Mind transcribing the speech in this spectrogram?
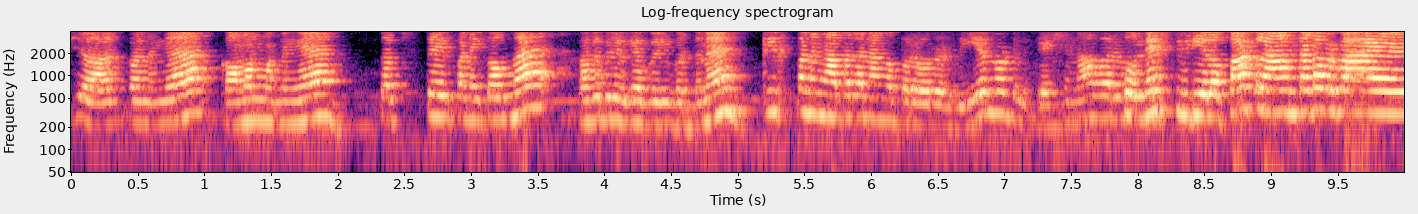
ஷேர் பண்ணுங்க. கமெண்ட் பண்ணுங்க. சப்ஸ்கிரைப் பண்ணிக்கோங்க. பக்கத்துல இருக்க பெல் பட்டனை கிளிக் பண்ணுங்க. அப்பதான் நாங்க போற ஒரு வீடியோ நோட்டிபிகேஷனா வரும். ஸோ நெக்ஸ்ட் வீடியோல பார்க்கலாம். டாடா பை பாய்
